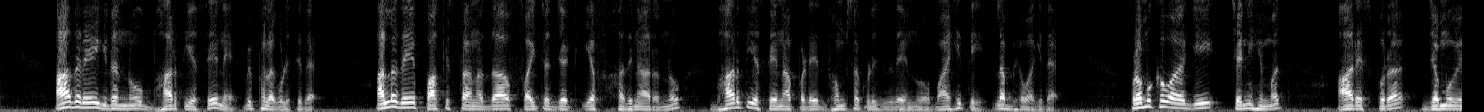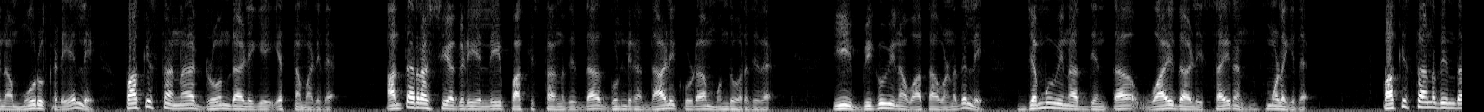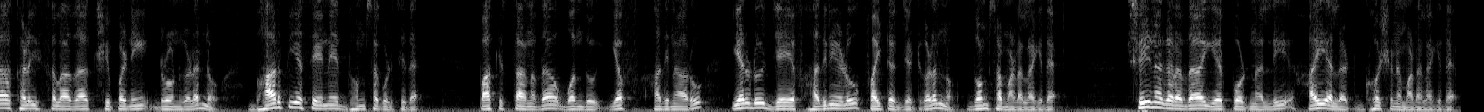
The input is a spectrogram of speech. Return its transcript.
ಆದರೆ ಇದನ್ನು ಭಾರತೀಯ ಸೇನೆ ವಿಫಲಗೊಳಿಸಿದೆ. ಅಲ್ಲದೆ ಪಾಕಿಸ್ತಾನದ ಫೈಟರ್ ಜೆಟ್ ಎಫ್ ಹದಿನಾರನ್ನು ಭಾರತೀಯ ಸೇನಾಪಡೆ ಧ್ವಂಸಗೊಳಿಸಿದೆ ಎನ್ನುವ ಮಾಹಿತಿ ಲಭ್ಯವಾಗಿದೆ. ಪ್ರಮುಖವಾಗಿ ಚೆನಿಹಿಮ್ಮತ್ ಆರ್ಎಸ್ಪುರ, ಜಮ್ಮುವಿನ ಮೂರು ಕಡೆಯಲ್ಲಿ ಪಾಕಿಸ್ತಾನ ಡ್ರೋನ್ ದಾಳಿಗೆ ಯತ್ನ ಮಾಡಿದೆ. ಅಂತಾರಾಷ್ಟ್ರೀಯ ಗಡಿಯಲ್ಲಿ ಪಾಕಿಸ್ತಾನದಿಂದ ಗುಂಡಿನ ದಾಳಿ ಕೂಡ ಮುಂದುವರೆದಿದೆ. ಈ ಬಿಗುವಿನ ವಾತಾವರಣದಲ್ಲಿ ಜಮ್ಮುವಿನಾದ್ಯಂತ ವಾಯುದಾಳಿ ಸೈರನ್ ಮೊಳಗಿದೆ. ಪಾಕಿಸ್ತಾನದಿಂದ ಕಳುಹಿಸಲಾದ ಕ್ಷಿಪಣಿ ಡ್ರೋನ್ಗಳನ್ನು ಭಾರತೀಯ ಸೇನೆ ಧ್ವಂಸಗೊಳಿಸಿದೆ. ಪಾಕಿಸ್ತಾನದ ಒಂದು ಎಫ್ ಹದಿನಾರು, ಎರಡು ಜೆಎಫ್ ಹದಿನೇಳು ಫೈಟರ್ ಜೆಟ್ಗಳನ್ನು ಧ್ವಂಸ ಮಾಡಲಾಗಿದೆ. ಶ್ರೀನಗರದ ಏರ್ಪೋರ್ಟ್ನಲ್ಲಿ ಹೈ ಅಲರ್ಟ್ ಘೋಷಣೆ ಮಾಡಲಾಗಿದೆ.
